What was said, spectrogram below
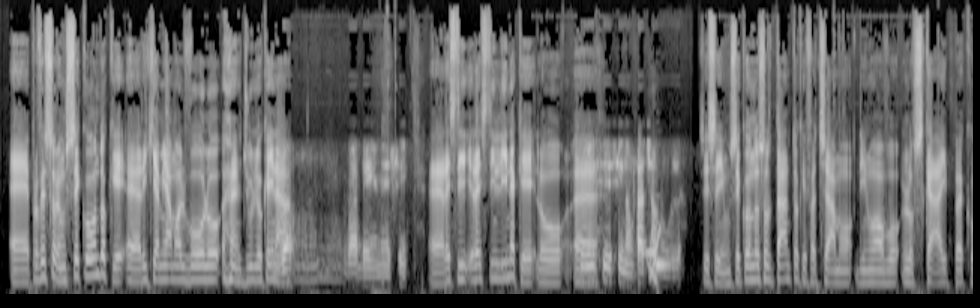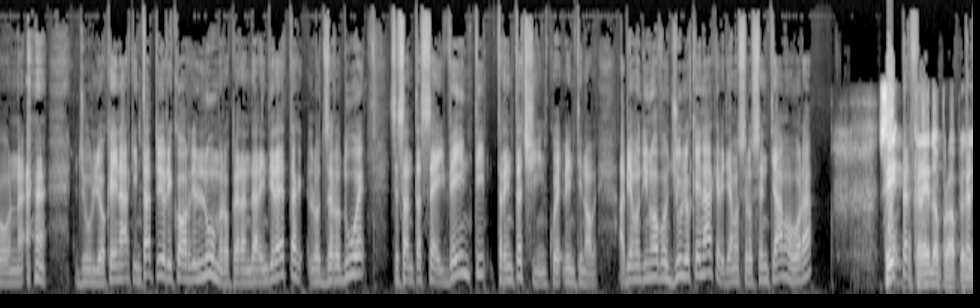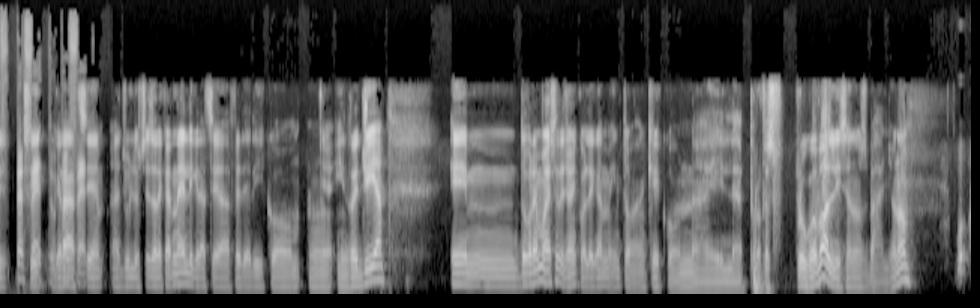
Eh, professore, un secondo che eh, richiamiamo al volo eh, Giulio Cainaro. Va, bene, sì. Eh, resti, resti, in linea che lo... Sì, eh, sì, sì, non faccio nulla. Sì, sì, un secondo soltanto che facciamo di nuovo lo Skype con Giulio Cainarchi. Intanto io ricordo il numero per andare in diretta, lo 02 66 20 35 29. Abbiamo di nuovo Giulio Cainarchi, vediamo se lo sentiamo ora. Sì, perfetto. credo proprio per, di perfetto, sì. Grazie perfetto. a Giulio Cesare Carnelli, grazie a Federico mm, in regia. E, mh, mm, dovremmo essere già in collegamento anche con il professor Ugo Volli, se non sbaglio, no?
